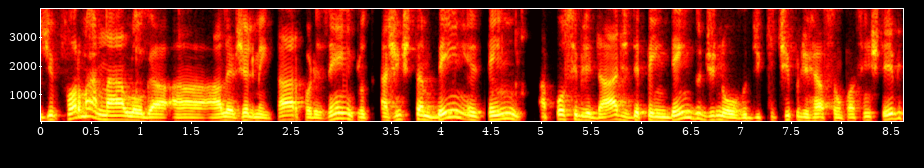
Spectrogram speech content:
De forma análoga à alergia alimentar, por exemplo, a gente também eh, tem a possibilidade, dependendo de novo de que tipo de reação o paciente teve,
